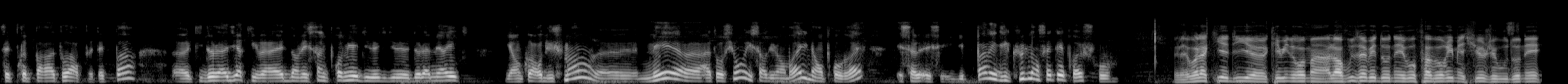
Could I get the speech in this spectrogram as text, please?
cette préparatoire, peut-être pas. Euh, qui de là à dire qu'il va être dans les cinq premiers de l'Amérique, il y a encore du chemin. euh, mais euh, attention, Hussard du Landré, il est en progrès. Et, il n'est pas ridicule dans cette épreuve, je trouve. Eh ben voilà qui est dit euh, Kevin Romain. Alors vous avez donné vos favoris, messieurs. Je vais vous donner,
